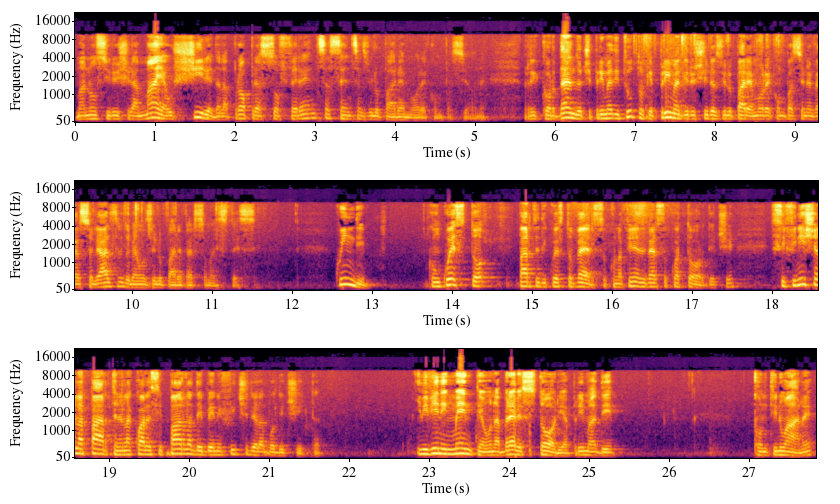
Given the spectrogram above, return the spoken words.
ma non si riuscirà mai a uscire dalla propria sofferenza senza sviluppare amore e compassione ricordandoci prima di tutto che prima di riuscire a sviluppare amore e compassione verso gli altri dobbiamo sviluppare verso noi stessi. Quindi, con questo, parte di questo verso, con la fine del verso 14, si finisce la parte nella quale si parla dei benefici della bodhicitta. E mi viene in mente una breve storia prima di continuare,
